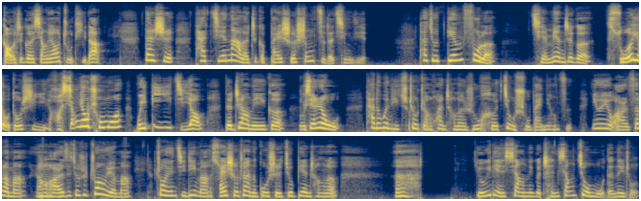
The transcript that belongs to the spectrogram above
搞这个降妖主题的，但是他接纳了这个白蛇生子的情节，他就颠覆了。前面这个所有都是以好降妖除魔为第一急要的这样的一个主线任务，他的问题就转换成了如何救赎白娘子，因为有儿子了嘛，然后儿子就是状元嘛，状元及第嘛，白蛇传的故事就变成了，啊，有一点像那个沉香救母的那种，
